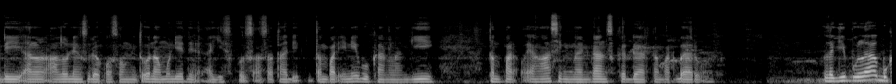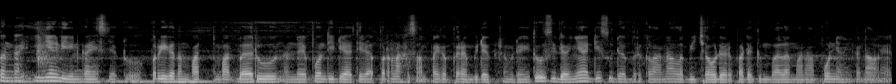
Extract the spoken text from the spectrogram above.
di alun-alun yang sudah kosong itu, namun dia tidak lagi seputus asa tadi. Tempat ini bukan lagi tempat yang asing melainkan sekedar tempat baru. Lagi pula, bukankah ini yang diinginkannya sejak dulu? Pergi ke tempat-tempat baru, andai pun tidak tidak pernah sampai ke piramida-piramida itu, setidaknya dia sudah berkelana lebih jauh daripada gembala mana pun yang dikenalnya.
